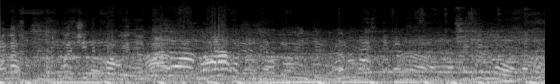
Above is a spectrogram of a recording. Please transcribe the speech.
Вона ж плачити повинна, так? Шановні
